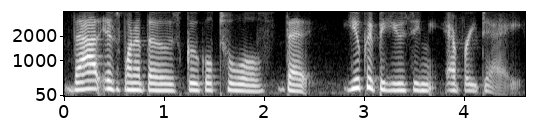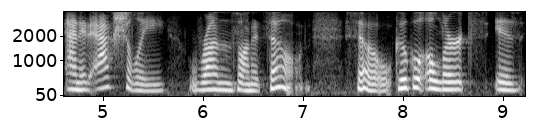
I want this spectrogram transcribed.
that is one of those Google tools that you could be using every day. And it actually runs on its own. So Google Alerts is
